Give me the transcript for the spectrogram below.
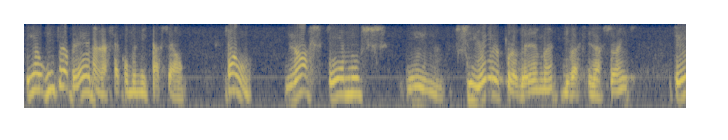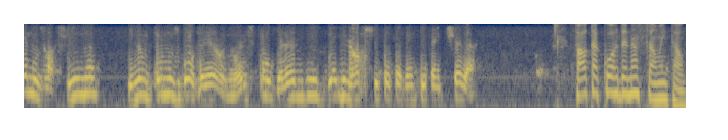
Tem algum problema nessa comunicação. Então, nós temos um senhor programa de vacinações, temos vacina e não temos governo. Esse é o grande diagnóstico que a gente tem que chegar. Falta coordenação, então,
